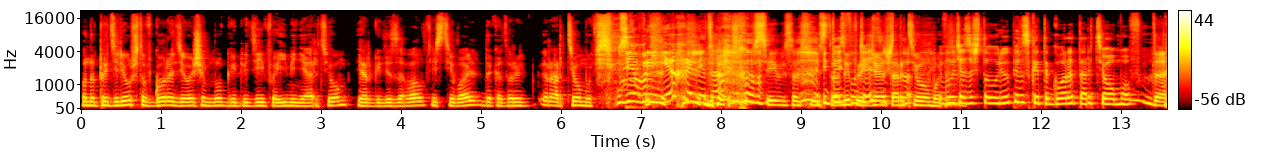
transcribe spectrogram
он определил, что в городе очень много людей по имени Артем и организовал фестиваль, на который Артемы все приехали, да? Все со всей страны приезжают Артемы. И получается, что Урюпинск это город Артемов. Да.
